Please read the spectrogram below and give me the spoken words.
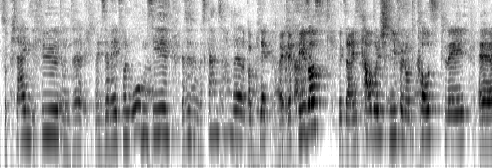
so klein gefühlt und äh, wenn diese Welt von oben sieht, das ist was ganz anderes, komplett, weil Jeff Bezos mit seinen Cowboy-Stiefeln und Cosplay, äh,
